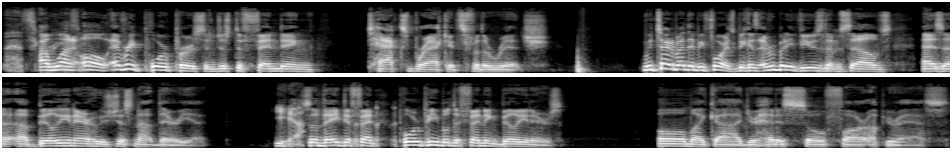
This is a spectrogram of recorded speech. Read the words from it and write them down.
That's I want oh every poor person just defending tax brackets for the rich. We talked about that before. It's because everybody views mm-hmm. themselves as a, a billionaire who's just not there yet. yeah. So they defend poor people defending billionaires. Oh my god, your head is so far up your ass.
